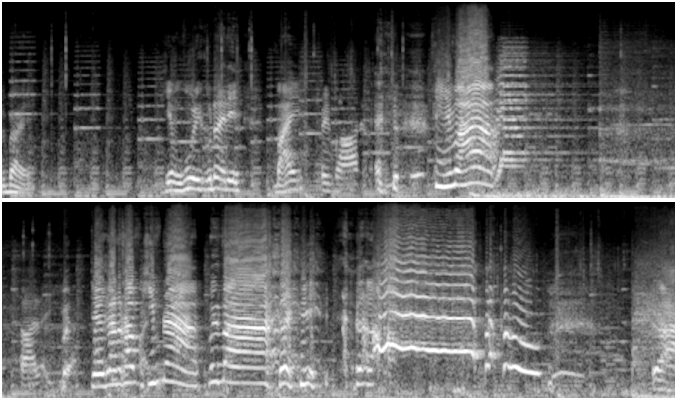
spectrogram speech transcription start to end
บ๊ายบายเฮียมึงพูดให้กูหน่อยดิบายไปบาร์ผีมา ตายแล้วไอ้เหี้ยเจอกันครับคลิปหน้า บ๊ายบายอ่า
